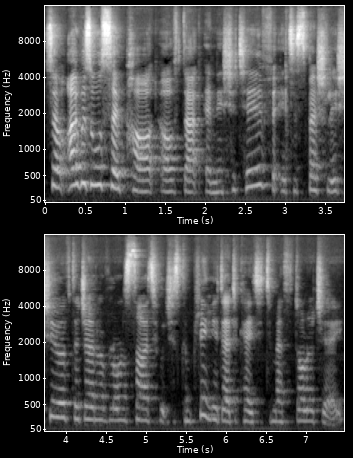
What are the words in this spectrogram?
So I was also part of that initiative. It's a special issue of the Journal of Law and Society, which is completely dedicated to methodology.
